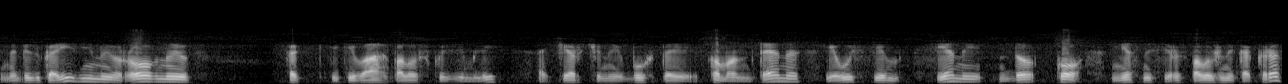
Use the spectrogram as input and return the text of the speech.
на безукоризненную, ровную, как тетива, полоску земли, очерченную бухтой Комонтена и устьем Сены до Ко, местности, расположенной как раз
